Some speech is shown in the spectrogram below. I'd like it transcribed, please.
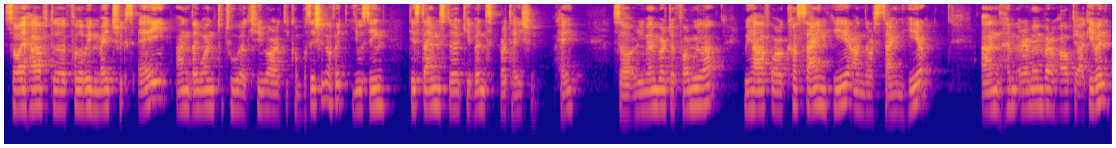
So I have the following matrix A and I want to do a QR decomposition of it using this times the Givens rotation. Okay, so remember the formula. We have our cosine here and our sine here. And remember how they are given.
